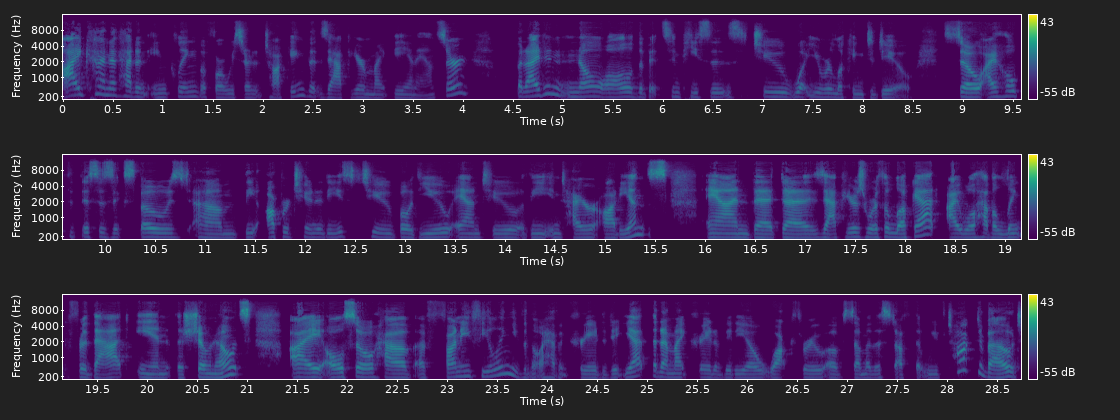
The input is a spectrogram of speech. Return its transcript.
I kind of had an inkling before we started talking that Zapier might be an answer, but I didn't know all of the bits and pieces to what you were looking to do. So I hope that this has exposed um, the opportunities to both you and to the entire audience, and that uh, Zapier is worth a look at. I will have a link for that in the show notes. I also have a funny feeling, even though I haven't created it yet, that I might create a video walkthrough of some of the stuff that we've talked about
